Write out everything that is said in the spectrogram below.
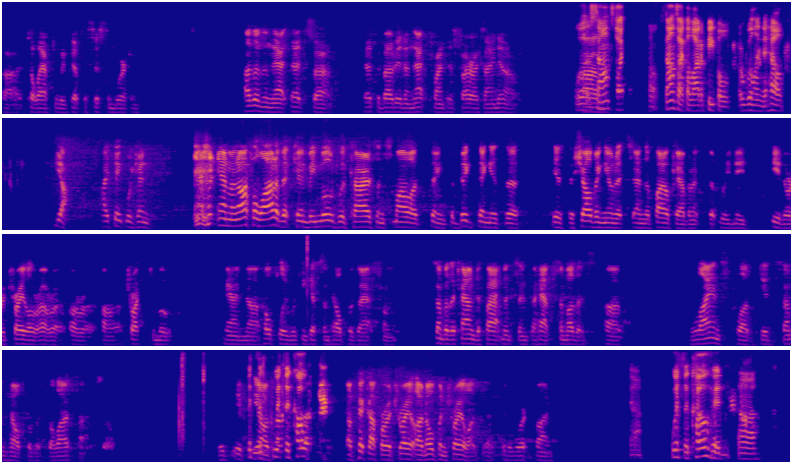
uh, till after we've got the system working. Other than that, that's uh, that's about it on that front as far as I know. Well, it Um, sounds like, well, it sounds like a lot of people are willing to help. Yeah, I think we can, and an awful lot of it can be moved with cars and smaller things. The big thing is the is the shelving units and the file cabinets that we need either a trailer or a, or a, or a truck to move. And uh, hopefully we can get some help with that from some of the town departments and perhaps some others. Uh, Lions Club did some help with it the last time, so. With you the, know, with the co, a pickup or a trail, an open trailer, it'll work fine. Yeah, with the COVID, uh, uh,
